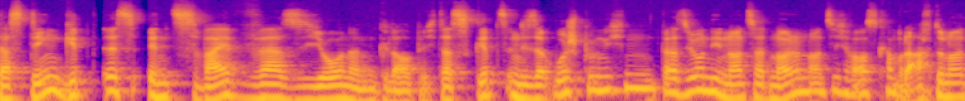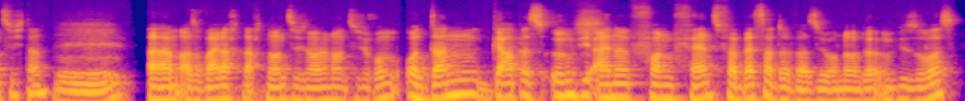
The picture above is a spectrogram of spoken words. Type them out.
Das Ding gibt es in zwei Versionen, glaube ich. Das gibt es in dieser ursprünglichen Version, die 1999 rauskam, oder 98 dann. Mhm. Ähm, also Weihnachten 98, 99 rum. Und dann gab es irgendwie eine von Fans verbesserte Version oder irgendwie sowas.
